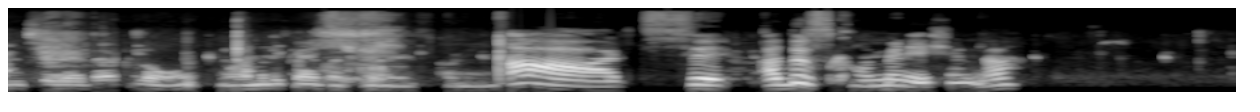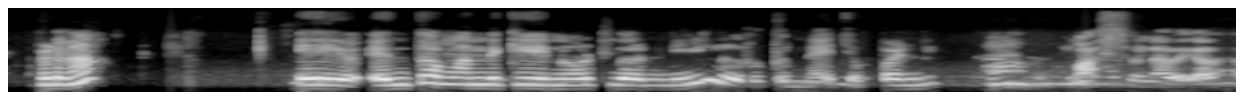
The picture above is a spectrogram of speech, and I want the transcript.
మంచి వెదర్లో మామిడికాయ పచ్చడి వేసుకొని. అదర్స్ కాంబినేషన్గా పెడనా ఏ ఎంత మందికి నోట్లో నీళ్ళు ఉరుతున్నాయి చెప్పండి. మస్తు ఉన్నది కదా.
